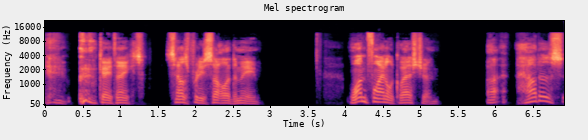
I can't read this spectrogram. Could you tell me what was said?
okay, thanks. Sounds pretty solid to me. One final question. Uh, how does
